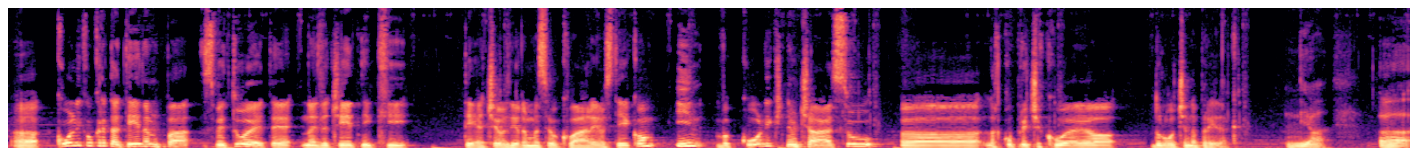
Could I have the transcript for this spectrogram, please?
Uh, koliko krat na teden pa svetujete na začetniki teče oziroma se ukvarjajo s tekom, in v kolikšnem času uh, lahko pričakujejo določen napredek? Ja. Uh,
